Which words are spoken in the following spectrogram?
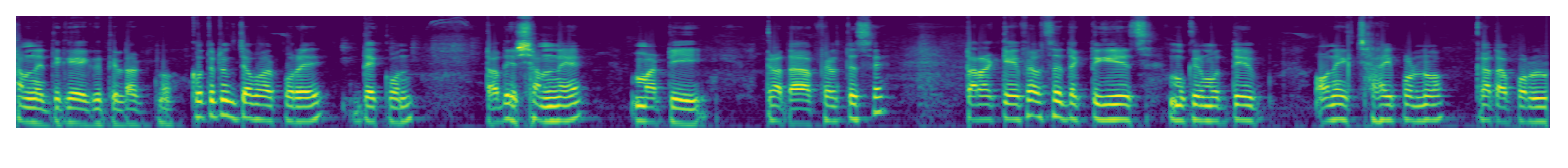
সামনের দিকে এগোতে লাগল। কতটুক যাওয়ার পরে দেখুন, তাদের সামনে মাটি কাদা ফেলতেছে। তারা কে ফেলছে দেখতে গিয়ে মুখের মধ্যে অনেক ছাই পড়ল, কাদা পড়ল।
